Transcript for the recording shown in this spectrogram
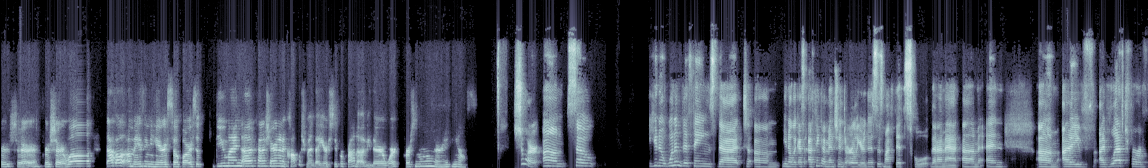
for sure, for sure. Well, that's all amazing to hear so far. So do you mind uh, kind of sharing an accomplishment that you're super proud of, either work, personal, or anything else? Sure. Um, so, you know, one of the things that, um, you know, like I, I, think I mentioned earlier, this is my fifth school that I'm at. Um, and um, I've I've left for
